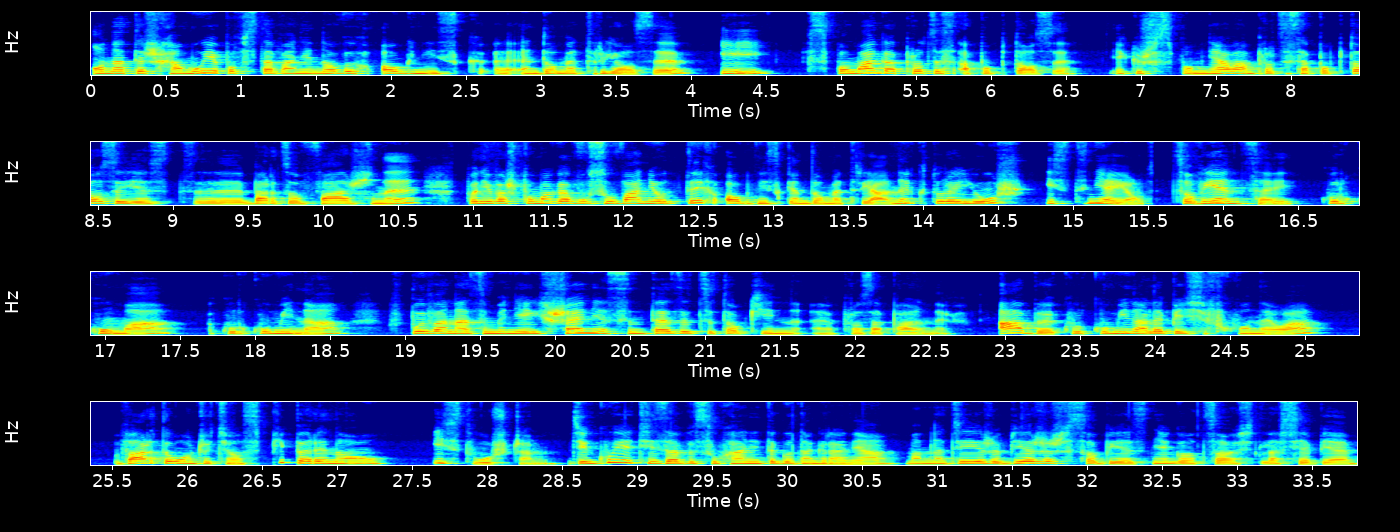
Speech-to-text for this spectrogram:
Ona też hamuje powstawanie nowych ognisk e, endometriozy i wspomaga proces apoptozy. Jak już wspomniałam, proces apoptozy jest y, bardzo ważny, ponieważ pomaga w usuwaniu tych ognisk endometrialnych, które już istnieją. Co więcej, kurkuma, kurkumina wpływa na zmniejszenie syntezy cytokin e, prozapalnych. Aby kurkumina lepiej się wchłonęła, warto łączyć ją z piperyną i z tłuszczem. Dziękuję Ci za wysłuchanie tego nagrania. Mam nadzieję, że bierzesz sobie z niego coś dla siebie.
